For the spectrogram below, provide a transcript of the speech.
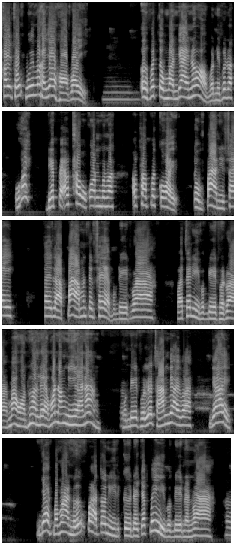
ใครทกปุ๋ยมาให้ยายหอบไว้ อืมเออไปต้มวันยายเนาะวันนี้เพื่อนว่าโอ้ยเดี๋ยวไปเอาเท่าก่อนเพื่อนว่า เอาเท่าไปก่อยต้มป้านี่ใส่ใส่ลาบป้ามันจังแซ่บบักเดดว่า ว่าเท่านี่บักเดดเพิ่นว่า มาหอนเฮือนแล้วมานั่งนี่ล่ะนั่งบักเดดเพิ่นเลยถามยายว่ายายยายประมาณเมืองป้าตัวนี้เกิดได้จักปีบักเดดนั่นว่า ค่ะ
